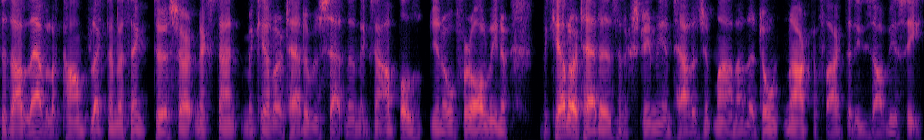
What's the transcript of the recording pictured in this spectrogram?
to that level of conflict. And I think to a certain extent, Mikel Arteta was setting an example. You know, for all we know, Mikel Arteta is an extremely intelligent man, and I don't knock the fact that he's obviously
